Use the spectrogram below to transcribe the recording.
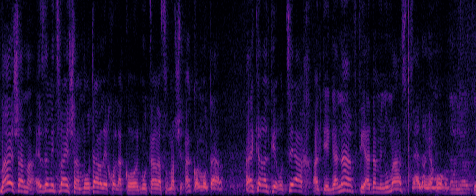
מה יש שם? איזה מצווה יש שם? מותר לאכול הכל, מותר לעשות מה ש... הכל מותר. העיקר אל תהיה רוצח, אל תהיה גנב, תהיה אדם מנומס, בסדר גמור. מותר להיות אה,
